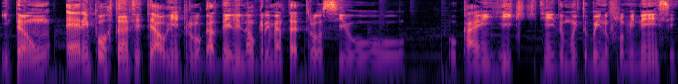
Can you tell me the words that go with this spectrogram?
Então, era importante ter alguém para o lugar dele, né? O Grêmio até trouxe o o Caio Henrique, que tinha ido muito bem no Fluminense,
